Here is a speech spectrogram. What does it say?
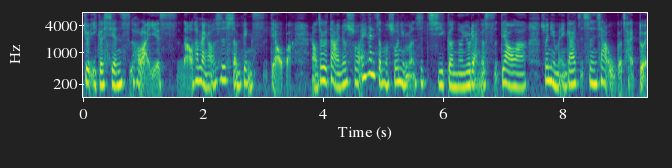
就一个先死，后来也死，然后他们两个是生病死掉吧。然后这个大人就说：“哎，那你怎么说你们是七个呢？有两个死掉啦，所以你们应该只剩下五个才对。”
